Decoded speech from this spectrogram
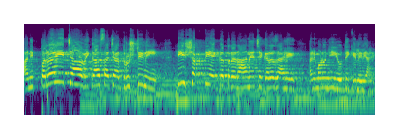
आणि परळीच्या विकासाच्या दृष्टीने ही शक्ती एकत्र राहण्याची गरज आहे आणि म्हणून ही युती केलेली आहे.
